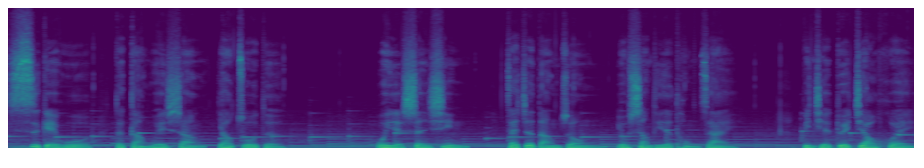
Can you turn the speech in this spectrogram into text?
赐给我的岗位上要做的。我也深信在这当中有上帝的同在，并且对教会、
